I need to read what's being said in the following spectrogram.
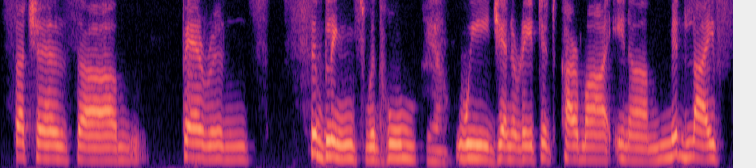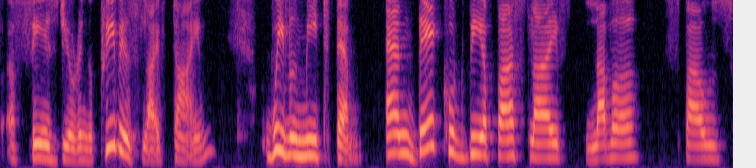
such as um, parents, siblings with whom yeah. we generated karma in a midlife phase during a previous lifetime, we will meet them. And they could be a past life lover, spouse,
